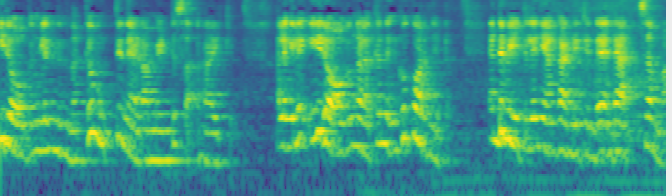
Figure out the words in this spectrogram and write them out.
ഈ രോഗങ്ങളിൽ നിന്നൊക്കെ മുക്തി നേടാൻ വേണ്ടി സഹായിക്കും. അല്ലെങ്കിൽ ഈ രോഗങ്ങളൊക്കെ നിങ്ങൾക്ക് കുറഞ്ഞിട്ടും. എന്റെ വീട്ടിൽ ഞാൻ കണ്ടിട്ടുണ്ട് എന്റെ അച്ഛമ്മ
